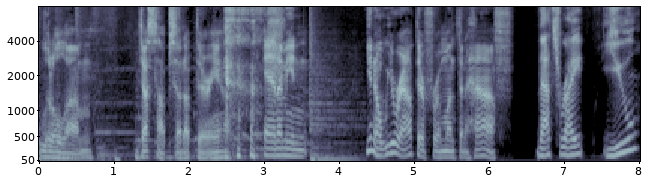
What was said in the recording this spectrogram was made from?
little um, desktop setup there. Yeah, and I mean, you know, we were out there for a month and a half. That's right. You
